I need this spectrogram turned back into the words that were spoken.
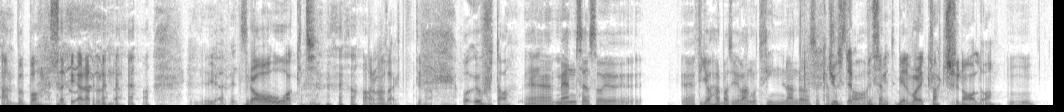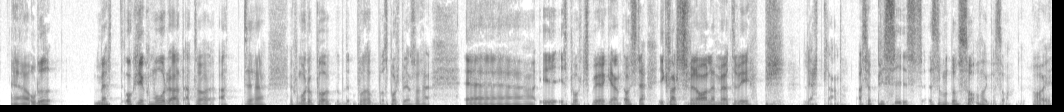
han hade bara serverat varandra. Nu gör vi inte så. Bra åkt, hade man sagt till honom. Och usch då. Eh, Men sen så, eh, för jag hörde bara att vi vann mot Finland och så Just det, men sen var det kvartsfinal då. Eh, och då mött, och jag kommer ihåg att, att, att eh, jag kommer ihåg på, på, på Sportspegeln så här. Eh, i, I Sportspegeln, oh, just det, i kvartsfinalen möter vi pff, Lettland. Alltså precis, alltså, de sa faktiskt så. Oj.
